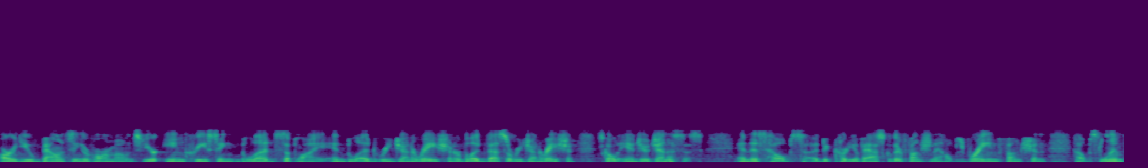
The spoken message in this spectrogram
are you balancing your hormones? You're increasing blood supply and blood regeneration or blood vessel regeneration. It's called angiogenesis. And this helps uh, cardiovascular function, it helps brain function, helps lymph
